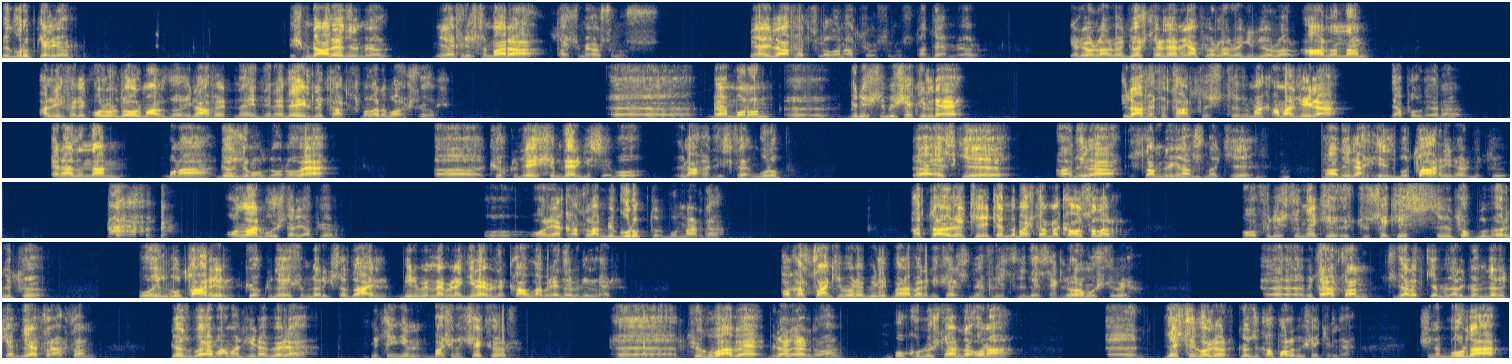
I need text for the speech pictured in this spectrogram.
bir grup geliyor. Hiç müdahale edilmiyor. Niye Filistin bayrağı taşımıyorsunuz? Niye hilafet sloganı atıyorsunuz da denmiyor. Geliyorlar ve gösterilerini yapıyorlar ve gidiyorlar. Ardından halifelik olur da olmazdı. Hilafet neydi ne değildi tartışmaları başlıyor. Ee, ben bunun e, bilinçli bir şekilde hilafeti tartıştırmak amacıyla yapıldığını, en azından buna göz yumulduğunu ve e, Köklü Değişim Dergisi bu hilafet isteyen grup veya eski adıyla İslam dünyasındaki adıyla Hizbu Tahrir örgütü onlar bu işleri yapıyor. O, oraya katılan bir gruptur bunlar da. Hatta öyle ki kendi başlarına kalsalar o Filistin'deki 308 sivil toplum örgütü bu Hizbul Tahrir köklü değişim dergisi dahil birbirine bile girebilir, kavga bile edebilirler. Fakat sanki böyle birlik beraberlik içerisinde Filistin'i destekliyormuş gibi. Ee, bir taraftan ticaret gemileri gönderirken diğer taraftan göz boyama amacıyla böyle mitingin başını çekiyor. Ee, TÜGVA ve Bilal Erdoğan. Bu kuruluşlar da ona e, destek oluyor gözü kapalı bir şekilde. Şimdi burada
